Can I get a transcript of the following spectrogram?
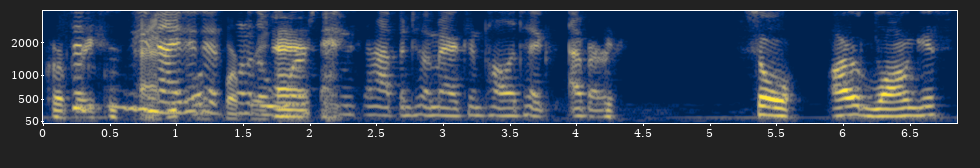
corporations. Citizens United people. is one of the corporations. worst things to happen to American politics ever. So our longest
